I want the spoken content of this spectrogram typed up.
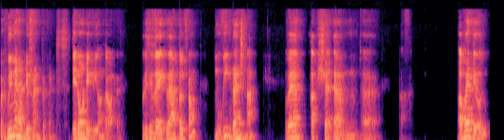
but women have different preferences. They don't agree on the order. So this is the example from movie Raanjhanaa, where Akshay, um, uh, Abhay Deol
